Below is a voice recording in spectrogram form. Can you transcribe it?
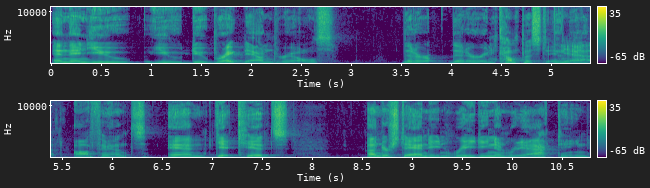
and then you you do breakdown drills that are that are encompassed in Yeah. that offense, and get kids understanding reading and reacting,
